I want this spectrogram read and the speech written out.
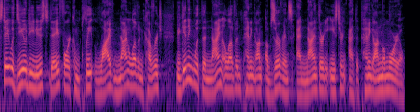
Stay with DoD News today for complete live 9-11 coverage, beginning with the 9-11 Pentagon observance at 9.30 Eastern at the Pentagon Memorial.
